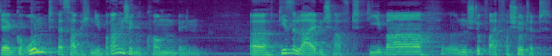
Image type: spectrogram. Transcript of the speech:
der Grund, weshalb ich in die Branche gekommen bin, äh, diese Leidenschaft, die war ein Stück weit verschüttet.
